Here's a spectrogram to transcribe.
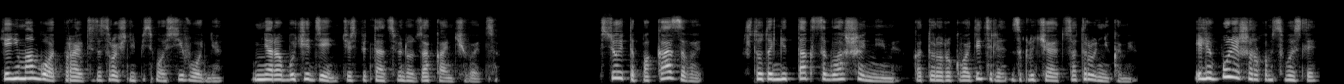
я не могу отправить это срочное письмо сегодня. У меня рабочий день через 15 минут заканчивается. Все это показывает, что-то не так с соглашениями, которые руководители заключают с сотрудниками. Или в более широком смысле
